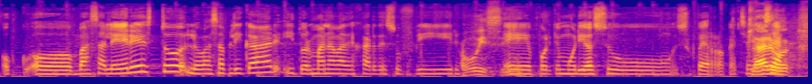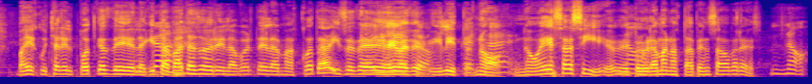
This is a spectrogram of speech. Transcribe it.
o, vas a leer esto, lo vas a aplicar y tu hermana va a dejar de sufrir eh, porque murió su, su perro, ¿cachai? Claro, o vas a escuchar el podcast de La Quinta Pata sobre la muerte de la mascota y, se te, y listo. No, no es así. El programa no está pensado para eso. No,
